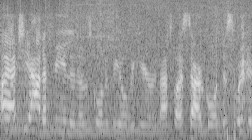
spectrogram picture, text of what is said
I actually had a feeling it was going to be over here. That's why I started going this way.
